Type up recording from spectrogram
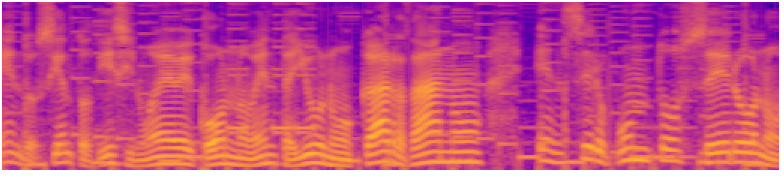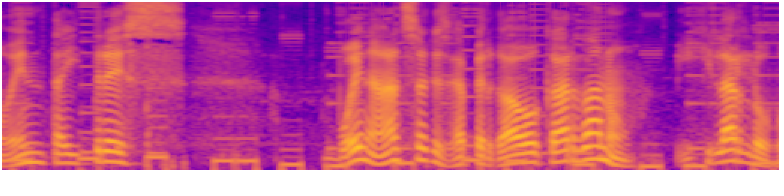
en 219,91, Cardano en 0.093. Buena alza que se ha pergado Cardano vigilarlo.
